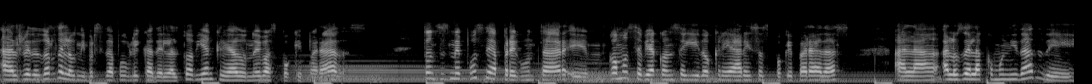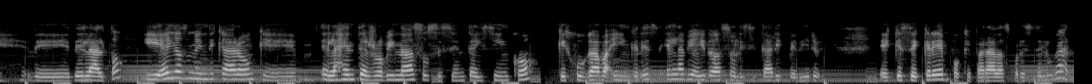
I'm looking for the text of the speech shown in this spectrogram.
alrededor de la Universidad Pública del Alto habían creado nuevas pokeparadas. Entonces me puse a preguntar em, cómo se había conseguido crear esas pokeparadas a, a los de la comunidad de, del Alto y ellos me indicaron que el agente Robinazo 65 que jugaba Ingres, él había ido a solicitar y pedir eh, que se creen pokeparadas por este lugar.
